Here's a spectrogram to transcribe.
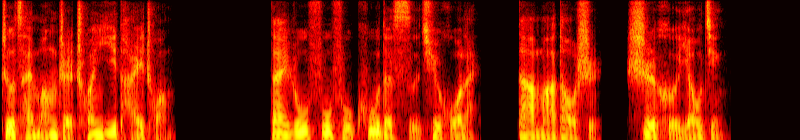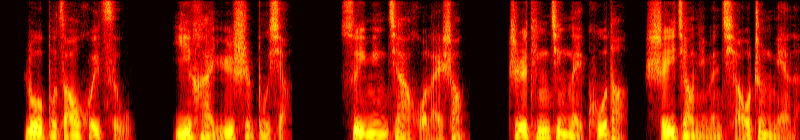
这才忙着穿衣抬床。戴如夫妇哭得死去活来，大妈道士是何妖精？若不凿毁此物，贻害于世不小，遂命架火来烧。只听境内哭道：“谁叫你们瞧正面了？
